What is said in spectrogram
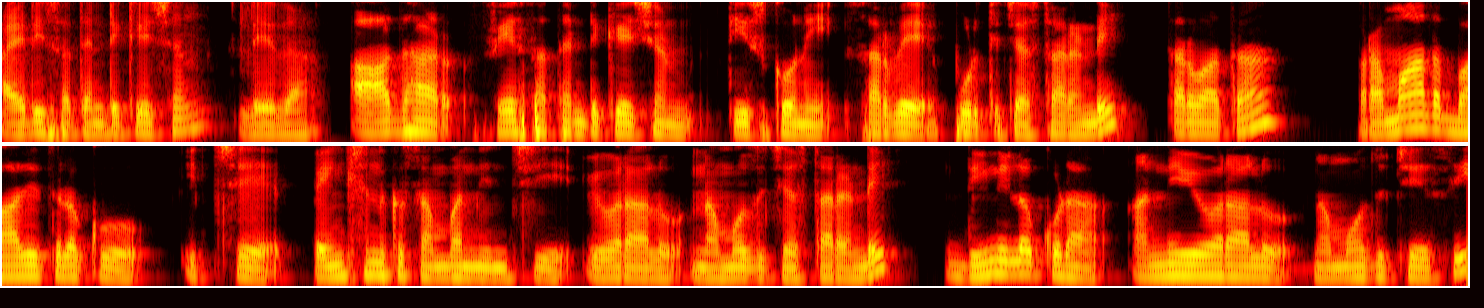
ఐరిస్ అథెంటికేషన్ లేదా ఆధార్ ఫేస్ అథెంటికేషన్ తీసుకొని సర్వే పూర్తి చేస్తారండి. తర్వాత ప్రమాద బాధితులకు ఇచ్చే పెన్షన్కు సంబంధించి వివరాలు నమోదు చేస్తారండి. దీనిలో కూడా అన్ని వివరాలు నమోదు చేసి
